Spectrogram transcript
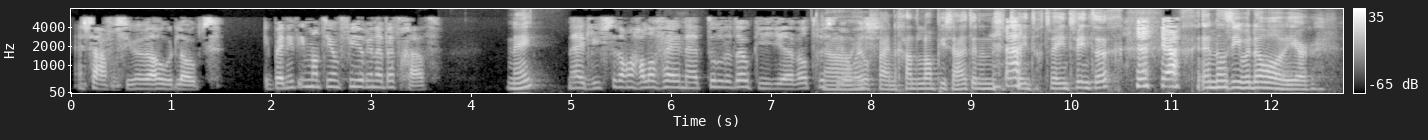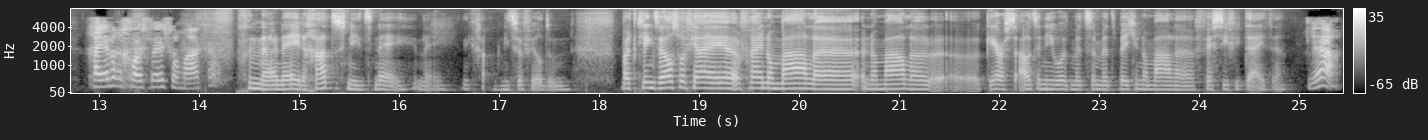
En s'avonds zien we wel hoe het loopt. Ik ben niet iemand die om vier uur naar bed gaat. Nee? Nee, het liefste dan half één uh, toedeledokie. Uh, wel terug, oh, jongens. Heel fijn. Dan gaan de lampjes uit en dan is het 2022. ja. En dan zien we dan wel weer. Ga jij er een groot feest van maken? nou, nee, dat gaat dus niet. Nee, nee. Ik ga ook niet zoveel doen. Maar het klinkt wel alsof jij een vrij normale, een normale uh, kerst, oud en nieuw hebt met, met een beetje normale festiviteiten. Ja,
